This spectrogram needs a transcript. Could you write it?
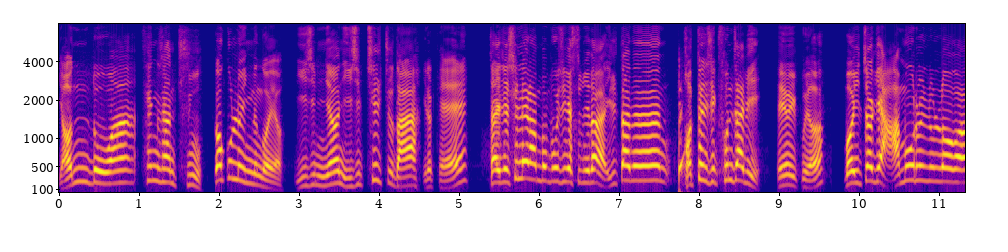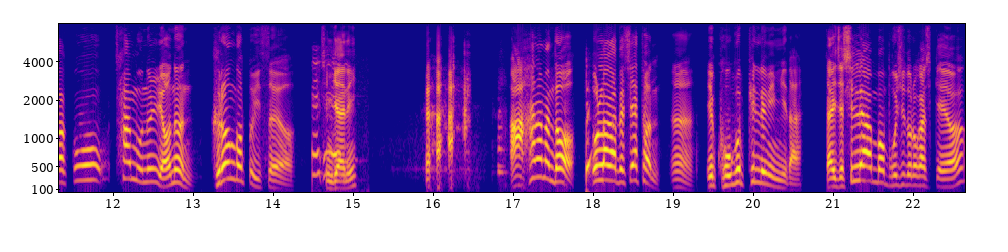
연도와 생산 주 거꾸로 읽는 거예요. 20년 27주다 이렇게. 자 이제 실내를 한번 보시겠습니다. 일단은 버튼식 손잡이 되어 있고요. 뭐 이쪽에 암호를 눌러 갖고 차 문을 여는 그런 것도 있어요. 신기하니? 아 하나만 더. 올라가듯 세턴. 응. 이 고급 필름입니다. 자 이제 실내 한번 보시도록 하실게요.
